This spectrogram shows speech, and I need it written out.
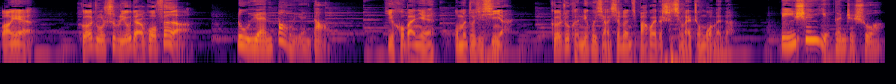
王爷，阁主是不是有点过分啊？陆源抱怨道：“以后半年我们多些心眼儿，阁主肯定会想些乱七八怪的事情来整我们的。”林深也跟着说：“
